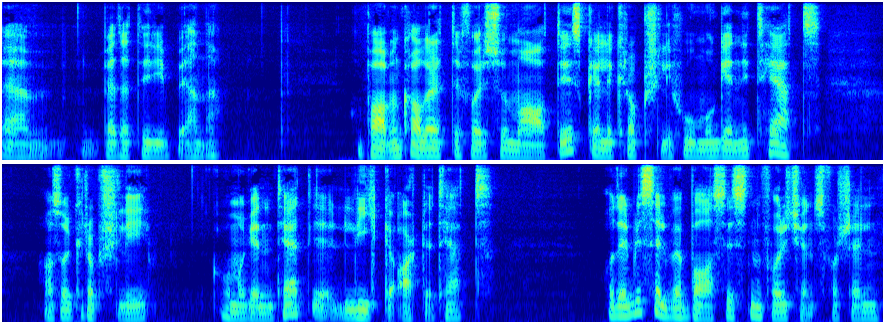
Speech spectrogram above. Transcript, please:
eh, ved dette ribbenet. Paven kaller dette for somatisk eller kroppslig homogenitet, altså kroppslig homogenitet, likeartethet, og det blir selve basisen for kjønnsforskjellen.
